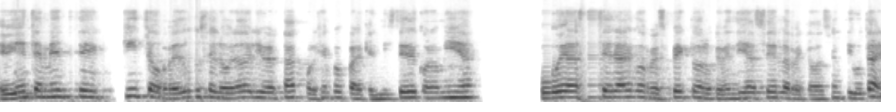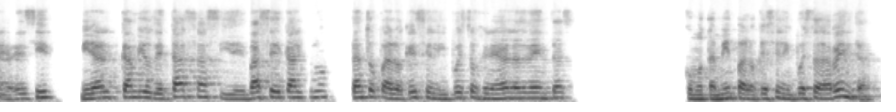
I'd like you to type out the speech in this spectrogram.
Evidentemente, quita o reduce el grado de libertad, por ejemplo, para que el Ministerio de Economía pueda hacer algo respecto a lo que vendría a ser la recaudación tributaria, es decir, mirar cambios de tasas y de base de cálculo, tanto para lo que es el impuesto general a las ventas, como también para lo que es el impuesto a la renta.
